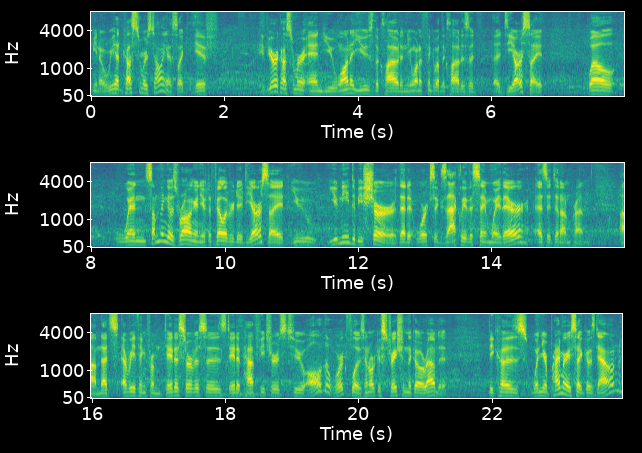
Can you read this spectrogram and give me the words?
you know, we had customers telling us, like, if, if you're a customer and you want to use the cloud and you want to think about the cloud as a, a DR site, well, when something goes wrong and you have to fail over to a DR site, you, you need to be sure that it works exactly the same way there as it did on-prem. Um, that's everything from data services, data path features, to all the workflows and orchestration that go around it. Because when your primary site goes down,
